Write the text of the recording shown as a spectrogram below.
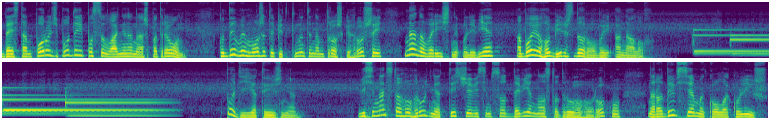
Десь там поруч буде і посилання на наш Patreon, куди ви можете підкинути нам трошки грошей на новорічний олів'є або його більш здоровий аналог. Подія тижня. 18 грудня 1892 року народився Микола Куліш,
